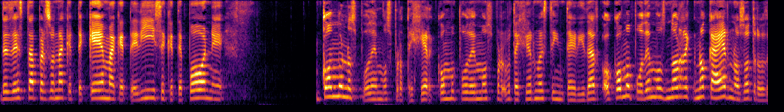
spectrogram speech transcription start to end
Desde esta persona que te quema, que te dice, que te pone, ¿Cómo nos podemos proteger? ¿Cómo podemos proteger nuestra integridad? ¿O cómo podemos no, no caer nosotros?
